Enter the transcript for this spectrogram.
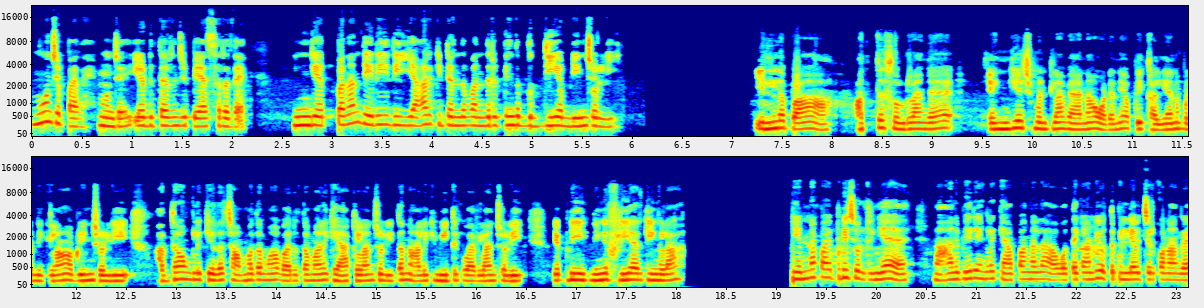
மூஞ்ச பாரு மூஞ்ச. எடுத்தறிஞ்சு பேசுறத. இங்க இப்பதான் தெரியுது யார்கிட்ட இருந்து வந்திருக்கு இந்த புத்தி அப்படின்னு சொல்லி. இல்லப்பா அத்தை சொல்றாங்க என்கேஜ்மெண்ட்லாம் வேணாம் உடனே அப்படியே கல்யாணம் பண்ணிக்கலாம் அப்படின்னு சொல்லி. அதான் உங்களுக்கு ஏதாச்சும் சம்மதமா வருத்தமானு கேட்கலாம்னு சொல்லி தான் நாளைக்கு வீட்டுக்கு வரலாம்னு சொல்லி. எப்படி நீங்க ஃப்ரீயா இருக்கீங்களா? என்னப்பா இப்படி சொல்றீங்க? நாலு பேர் எங்களை கேட்பாங்கல்ல ஒத்தைக்காண்டி ஒத்த பிள்ளை வச்சிருக்கோம் நாங்க.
